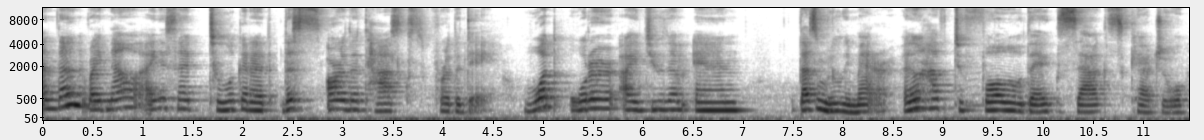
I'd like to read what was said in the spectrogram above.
and then right now I decide to look at it. This are the tasks for the day. What order I do them in doesn't really matter. I don't have to follow the exact schedule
